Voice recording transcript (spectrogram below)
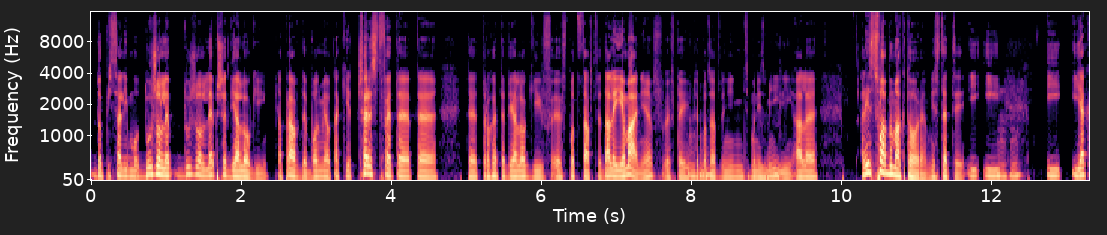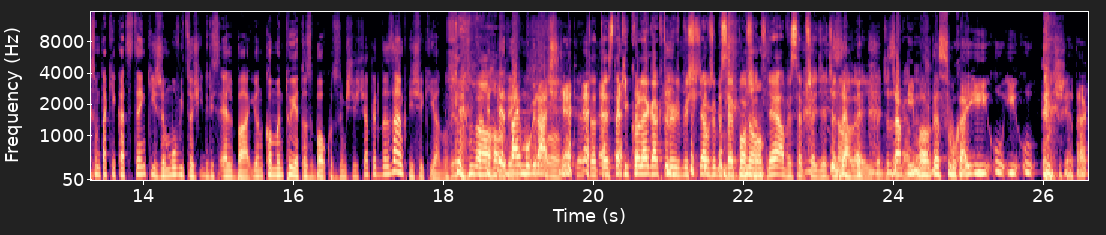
dopisali mu dużo, le, dużo lepsze dialogi, naprawdę, bo on miał takie czerstwe te, te, te trochę te dialogi w, w podstawce. Dalej je ma, nie? W, w tej, mhm. tej podstawce nic mu nie zmienili, ale, ale jest słabym aktorem, niestety. I, i, mhm. I, I, jak są takie kaccenki, że mówi coś Idris Elba i on komentuje to z boku, to sobie myślisz, ja pierdolę, zamknij się Kianu. No, daj mu grać, nie? To, to, jest taki kolega, który byś chciał, żeby sobie poszedł, no. nie? A wy sobie przejdziecie no. dalej i będziecie Zamknij mordę, słuchaj i, u, i u, ucz się, tak?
